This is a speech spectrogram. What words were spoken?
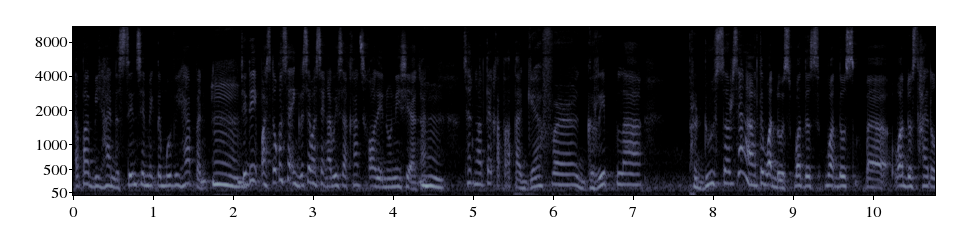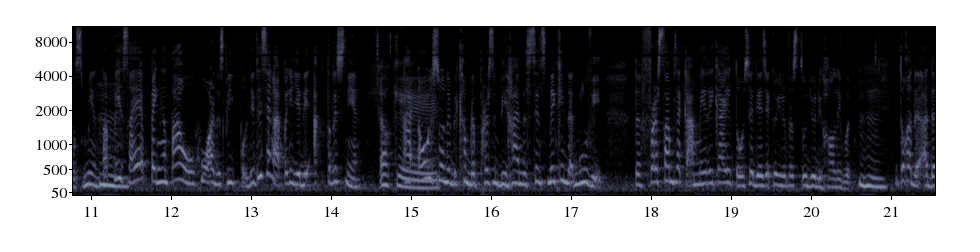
apa behind the scenes yang make the movie happen. Hmm. Jadi pas itu kan saya Inggrisnya masih nggak bisa kan sekolah di Indonesia kan. Saya ngerti kata-kata gaffer, grip lah, producer, saya nggak ngerti what those what those what those uh, what those titles mean. Tapi saya pengen tahu who are these people. Jadi saya nggak pengen jadi aktrisnya. Oke. I always want to become the person behind the scenes making that movie. The first time saya ke Amerika itu, saya diajak ke Universal Studio di Hollywood. Itu ada ada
